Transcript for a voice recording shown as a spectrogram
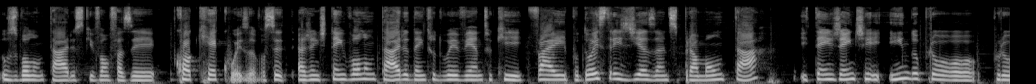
os voluntários que vão fazer qualquer coisa. Você, a gente tem voluntário dentro do evento que vai por dois, três dias antes para montar e tem gente indo pro, pro,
